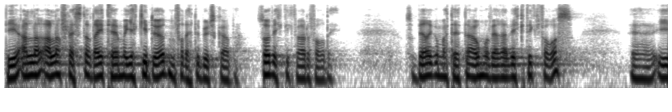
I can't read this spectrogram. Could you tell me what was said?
De aller, aller fleste av de til gikk i døden for dette budskapet. Så viktig var det for dem. Så ber jeg om at dette òg må være viktig for oss eh, i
